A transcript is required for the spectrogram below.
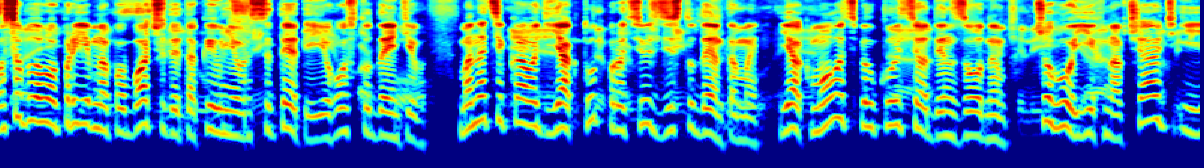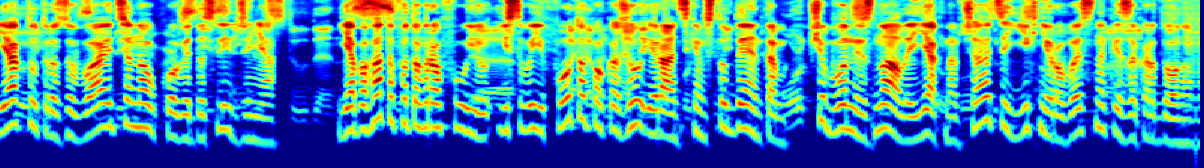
Особливо приємно побачити такий університет і його студентів. Мене цікавить, як тут працюють зі студентами, як молодь спілкується один з одним, чого їх навчають і як тут розвиваються наукові дослідження. Я багато фотографую і свої фото покажу іранським студентам, щоб вони знали, як навчаються їхні ровесники за кордоном.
